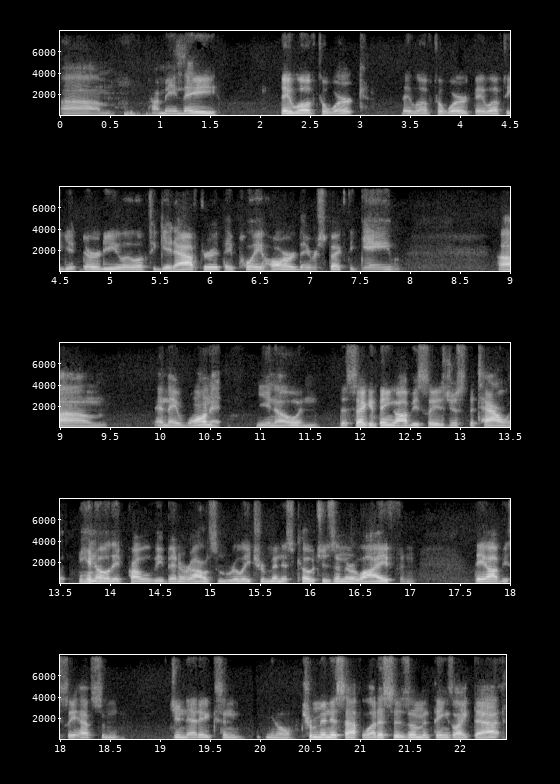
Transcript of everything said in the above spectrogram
Um, I mean, they they love to work. They love to work. They love to get dirty. They love to get after it. They play hard. They respect the game. Um, and they want it, you know. And the second thing, obviously, is just the talent. You know, they've probably been around some really tremendous coaches in their life, and they obviously have some genetics and you know tremendous athleticism and things like that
